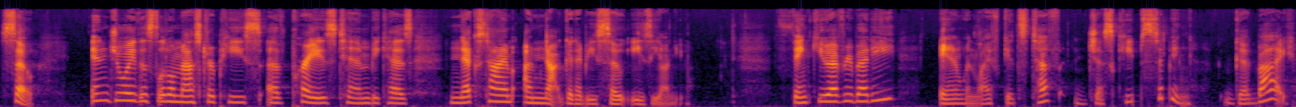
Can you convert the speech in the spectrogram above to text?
So, enjoy this little masterpiece of praise, Tim, because next time I'm not going to be so easy on you. Thank you, everybody. And when life gets tough, just keep sipping. Goodbye.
